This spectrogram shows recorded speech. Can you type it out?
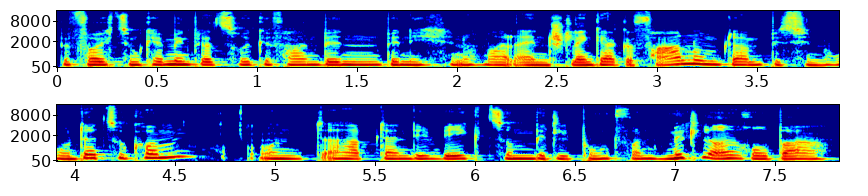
bevor ich zum Campingplatz zurückgefahren bin, bin ich nochmal einen Schlenker gefahren, um da ein bisschen runterzukommen und habe dann den Weg zum Mittelpunkt von Mitteleuropa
